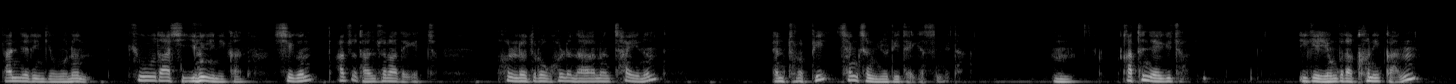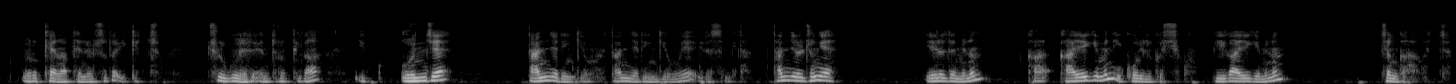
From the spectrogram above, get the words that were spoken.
단열인 경우는 Q-0이니까 식은 아주 단순화되겠죠. 흘러들어오고 흘러나가는 차이는 엔트로피 생성률이 되겠습니다. 음, 같은 얘기죠. 이게 0보다 크니까 이렇게 나타낼 수도 있겠죠. 출구에서 엔트로피가 언제 단열인 경우, 단열인 경우에 이렇습니다. 단열 중에 예를 들면은 가, 가액이면 이꼴일 것이고 비가액이면은 증가하겠죠.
